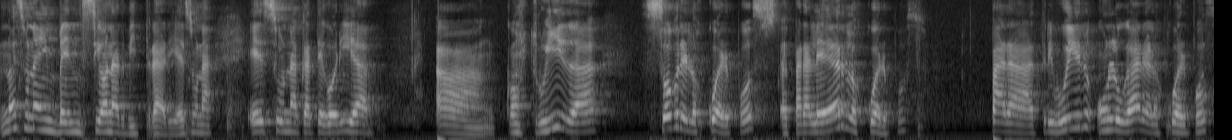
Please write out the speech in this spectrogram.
no es una invención arbitraria, es una, es una categoría ah, construida sobre los cuerpos, eh, para leer los cuerpos, para atribuir un lugar a los cuerpos.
